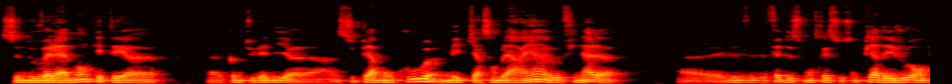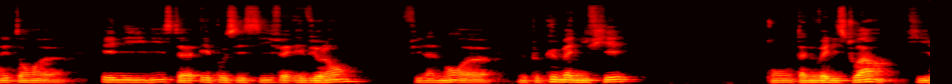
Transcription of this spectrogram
ce nouvel amant qui était euh, comme tu l'as dit, euh, un super bon coup, mais qui ressemblait à rien. Et au final, euh, le, fait de se montrer sous son pire des jours en étant et et possessif, et violent, finalement, ne peut que magnifier ta nouvelle histoire, qui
